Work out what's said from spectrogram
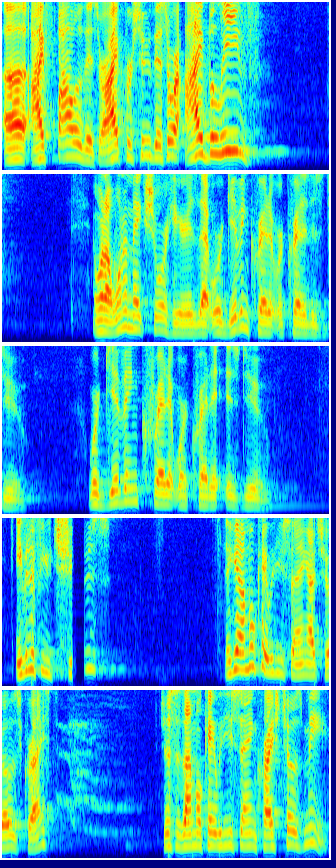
uh, I follow this or I pursue this or I believe. And what I want to make sure here is that we're giving credit where credit is due. We're giving credit where credit is due. Even if you choose, again, I'm okay with you saying I chose Christ, just as I'm okay with you saying Christ chose me.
